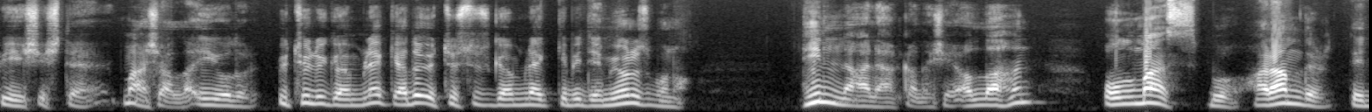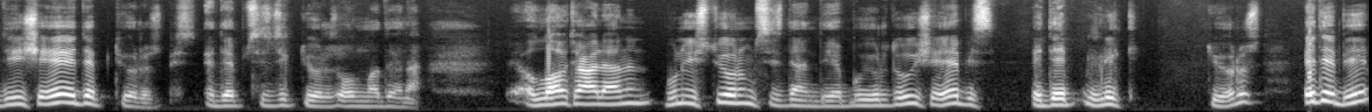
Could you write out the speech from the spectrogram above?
bir iş işte maşallah iyi olur. Ütülü gömlek ya da ütüsüz gömlek gibi demiyoruz bunu. Dinle alakalı şey. Allah'ın olmaz bu, haramdır dediği şeye edep diyoruz biz. Edepsizlik diyoruz olmadığına. Allahu Teala'nın bunu istiyorum sizden diye buyurduğu şeye biz edeplilik diyoruz. Edebi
